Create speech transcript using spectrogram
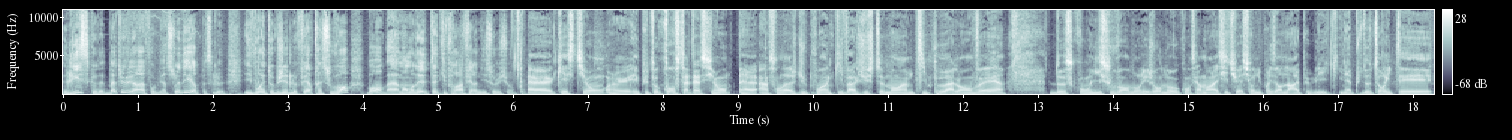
risque d'être battu, hein, faut bien se le dire, parce que ils vont être obligés de le faire très souvent. Bon, bah, à un moment donné, peut-être qu'il faudra faire une dissolution. Euh, question euh, et plutôt constatation, euh, un sondage du Point qui va justement un petit peu à l'envers de ce qu'on lit souvent dans les journaux concernant la situation du président de la République. Il n'a plus d'autorité,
